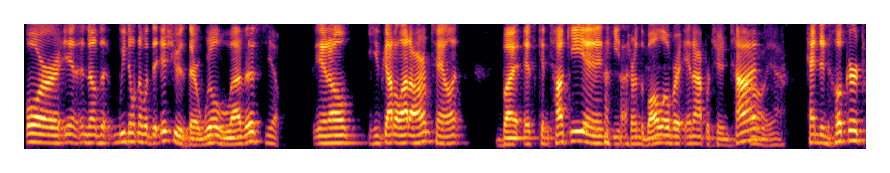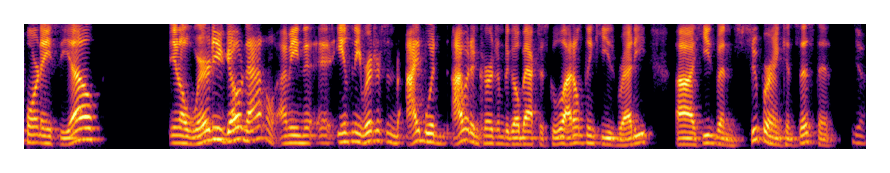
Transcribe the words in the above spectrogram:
Or you know that we don't know what the issue is there. Will Levis, yep. You know, he's got a lot of arm talent, But it's Kentucky, and he's turned the ball over at inopportune times. Oh, yeah. Hendon Hooker torn ACL. You know, where do you go now? I mean, Anthony Richardson, I would I would encourage him to go back to school. I don't think he's ready. Uh, he's been super inconsistent. Yeah.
